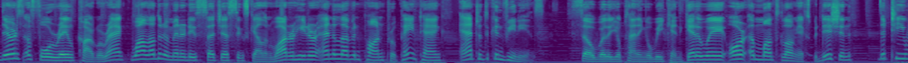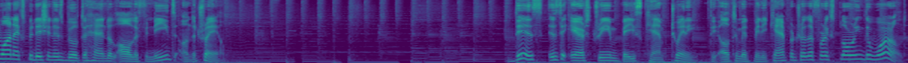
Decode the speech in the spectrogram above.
there's a 4-rail cargo rack, while other amenities such as 6-gallon water heater and 11-pond propane tank add to the convenience. So whether you're planning a weekend getaway or a month-long expedition, the T1 Expedition is built to handle all of your needs on the trail. This is the Airstream Base Camp 20, the ultimate mini camper trailer for exploring the world.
